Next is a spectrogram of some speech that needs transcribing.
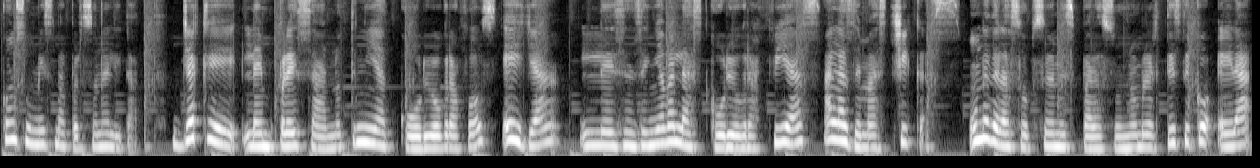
con su misma personalidad. Ya que la empresa no tenía coreógrafos, ella les enseñaba las coreografías a las demás chicas. Una de las opciones para su nombre artístico era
